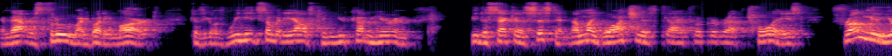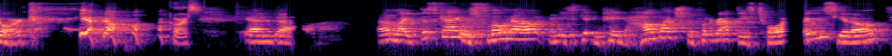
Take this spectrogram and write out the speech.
And that was through my buddy Mark, because he goes, We need somebody else. Can you come here and be the second assistant? And I'm like watching this guy photograph toys from New York, you know. Of course. and uh, I'm like, this guy was flown out and he's getting paid how much to photograph these toys, you know?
